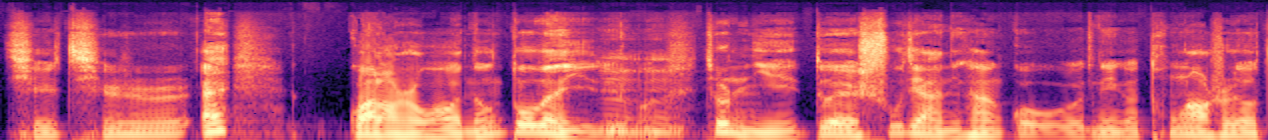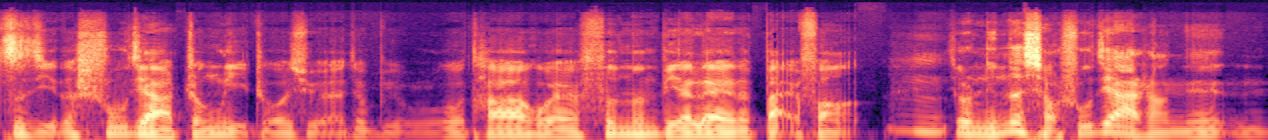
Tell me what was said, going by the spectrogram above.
其实其实，哎，瓜老师，我能多问一句吗？嗯就是你对书架，你看过那个童老师有自己的书架整理哲学，就比如他会分门别类的摆放，嗯，就是您的小书架上，您你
